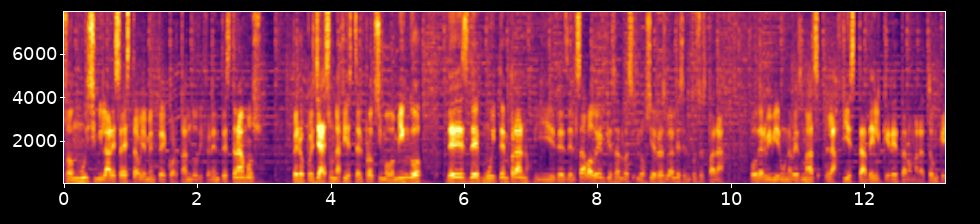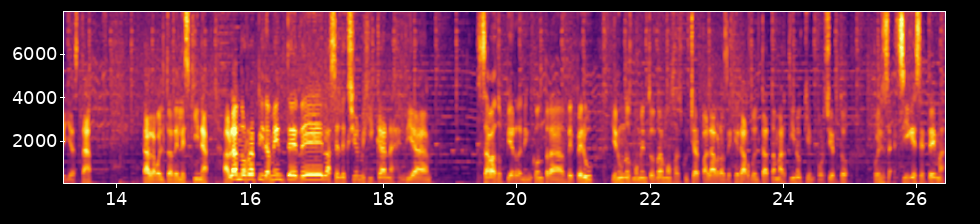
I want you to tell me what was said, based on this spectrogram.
son muy similares a esta, obviamente cortando diferentes tramos pero pues ya es una fiesta el próximo domingo desde muy temprano y desde el sábado empiezan los, los cierres viales entonces para poder vivir una vez más la fiesta del Querétaro Maratón que ya está a la vuelta de la esquina. Hablando rápidamente de la selección mexicana, el día sábado pierden en contra de Perú y en unos momentos vamos a escuchar palabras de Gerardo el Tata Martino, quien por cierto pues sigue ese tema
